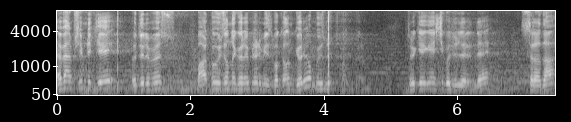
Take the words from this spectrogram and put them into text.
Efendim şimdiki ödülümüz Barko Vizyon'da görebilir miyiz bakalım? Görüyor muyuz? Türkiye Gençlik Ödülleri'nde sırada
